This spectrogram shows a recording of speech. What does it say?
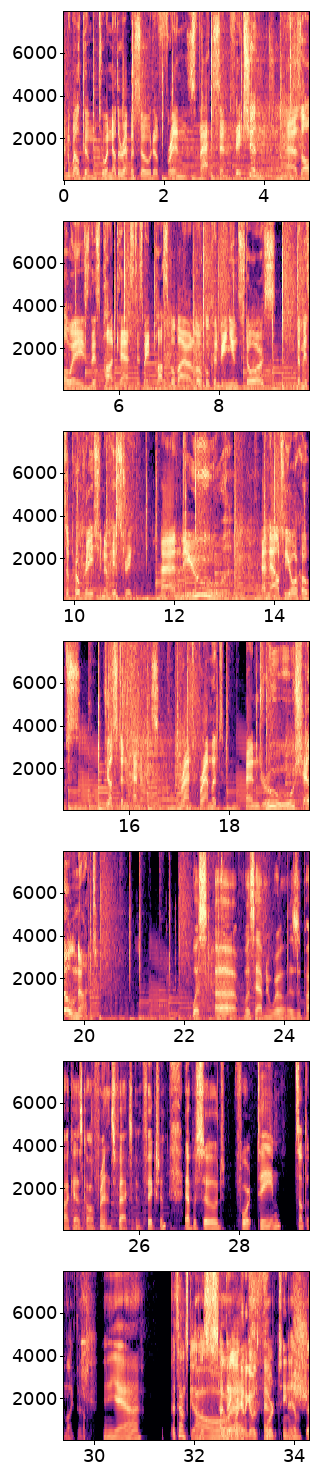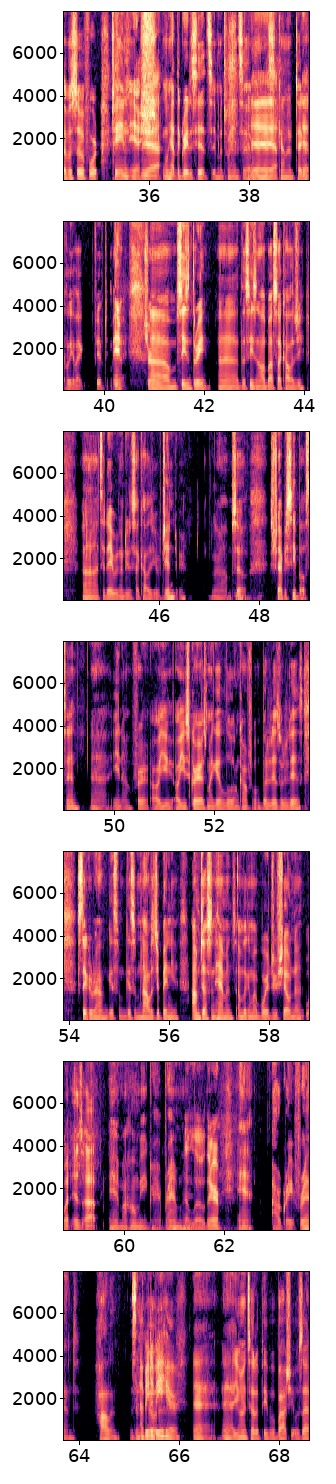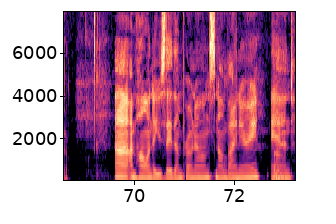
and welcome to another episode of Friends, Facts, and Fiction. As always, this podcast is made possible by our local convenience stores, the misappropriation of history, and you. And now to your hosts, Justin Hammonds, Grant Bramlett, and Drew Shellnut. What's up? What's happening, world? This is a podcast called Friends, Facts, and Fiction, episode 14. Something like that. Yeah. That sounds good. Let's just I go think with we're right. going to go with 14-ish. ep- Episode 14 ish. Yeah. We had the greatest hits in between, so Yeah, yeah, it's yeah. kind of technically like 15. Anyway, Sure. Um, season three, uh, the season all about psychology. Uh, today we're going to do the psychology of gender. Um, so Mm. Strap your seatbelts in. Uh, you know, for all you all you squares might get a little uncomfortable, but it is what it is. Stick around, get some get some knowledge up in you. I'm Justin Hammonds. I'm looking at my boy Drew Shownut what is up? and my homie Grant Bramley. Hello there. and our great friend Holland is in Happy the to be here. Yeah, yeah. You want to tell the people about you? What's up? Uh, I'm Holland. I use they, them pronouns, non binary, Mm-hmm. and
